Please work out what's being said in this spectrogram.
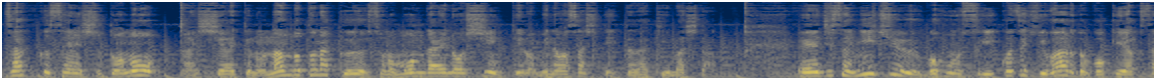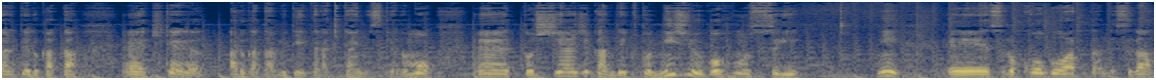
ザック選手との試合っていうのを何度となく、その問題のシーンっていうのを見直させていただきました。えー、実際25分過ぎ、これぜひワールドご契約されている方、えー、機会がある方は見ていただきたいんですけれども、えー、っと、試合時間でいくと25分過ぎ、に、えー、その攻防あったんですが、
